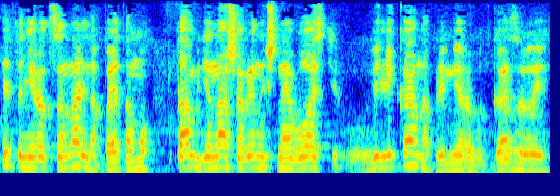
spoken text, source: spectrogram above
Это нерационально, поэтому там, где наша рыночная власть велика, например, вот газовые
